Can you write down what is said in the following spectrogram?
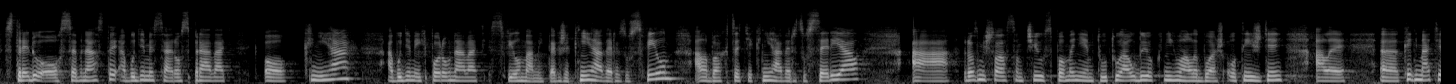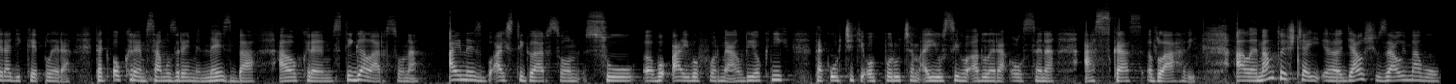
v stredu o 18. a budeme sa rozprávať o knihách a budeme ich porovnávať s filmami. Takže kniha versus film, alebo ak chcete kniha versus seriál. A rozmýšľala som, či ju spomeniem túto audioknihu, alebo až o týždeň, ale eh, keď máte radi Keplera, tak okrem samozrejme Nesba a okrem Stiga Larsona, aj Nesbo, aj Stig Larsson sú e, aj vo forme audiokníh, tak určite odporúčam aj Jussiho Adlera Olsena a Skaz v láhvi. Ale mám tu ešte aj e, ďalšiu zaujímavú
